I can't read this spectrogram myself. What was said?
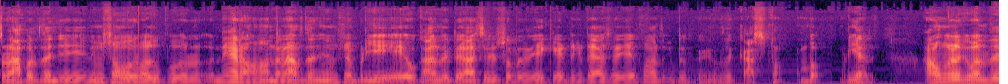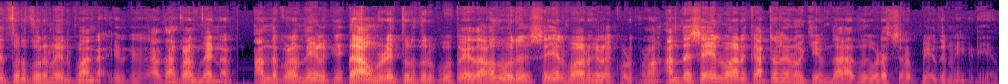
நாற்பத்தஞ்சு நிமிஷம் ஒரு வகுப்பு நேரம். அந்த நாற்பத்தஞ்சு நிமிஷம் இப்படியே உட்காந்துட்டு ஆசிரியர் சொல்கிறதையே கேட்டுக்கிட்டு ஆசிரியரையே பார்த்துக்கிட்டு இருக்கிறது கஷ்டம். ரொம்ப முடியாது. அவங்களுக்கு வந்து துருதுருன்னு இருப்பாங்க. இருக்கு அதுதான் குழந்தைன்னு அந்த குழந்தைகளுக்கு அவங்களுடைய துருதுருப்புக்கு ஏதாவது ஒரு செயல்பாடுகளை கொடுக்கணும். அந்த செயல்பாடு கற்றலை நோக்கி இருந்தால் அதை விட சிறப்பு எதுவுமே கிடையாது.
